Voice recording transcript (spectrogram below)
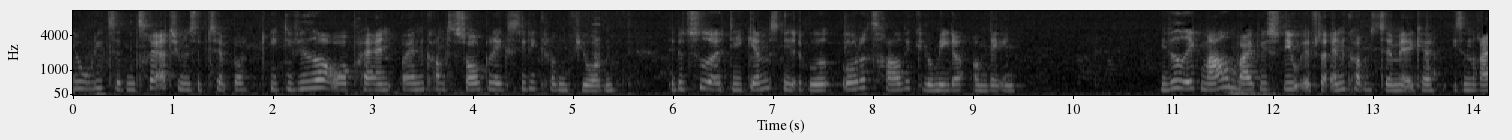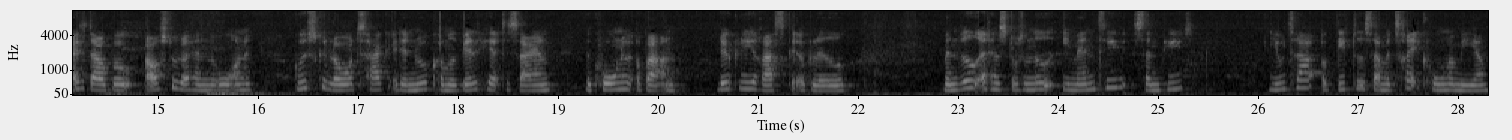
juli til den 23. september gik de videre over prærien og ankom til Salt Lake City kl. 14. Det betyder, at de i gennemsnit er gået 38 km om dagen. Vi ved ikke meget om Vejbys liv efter ankomsten til Amerika. I sin rejsedagbog afslutter han med ordene Gud skal lov og tak, at jeg nu er kommet vel her til sejren med kone og barn. Lykkelige, raske og glade. Man ved, at han stod sig ned i Manti, San Pete, Utah og giftede sig med tre koner mere.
